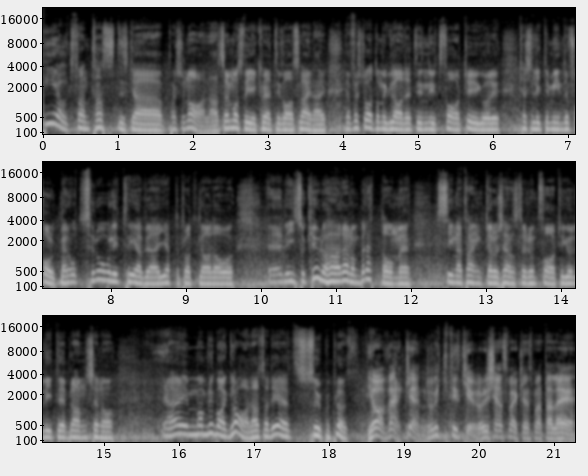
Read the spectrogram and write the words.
Helt fantastiska personal. Alltså det måste vi ge cred till Vasline här. Jag förstår att de är glada att det är ett nytt fartyg och det är kanske lite mindre folk, men otroligt trevliga, jättepratglada och eh, det är så kul att höra dem berätta om eh, sina tankar och känslor runt fartyg och lite branschen och ja, man blir bara glad. Alltså det är ett superplus. Ja, verkligen. Riktigt kul. Och det känns verkligen som att alla är,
